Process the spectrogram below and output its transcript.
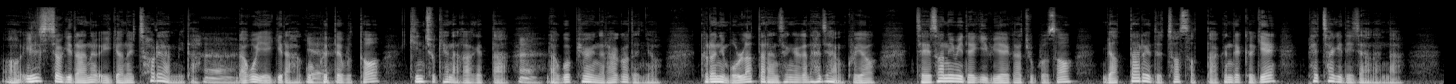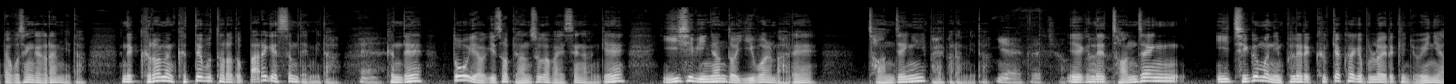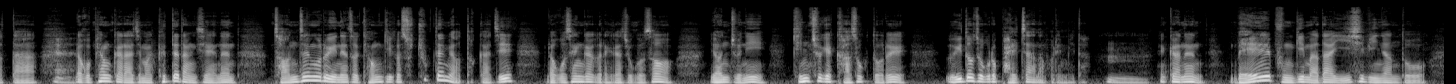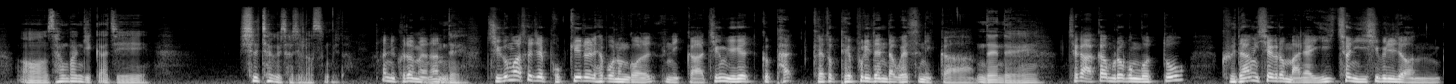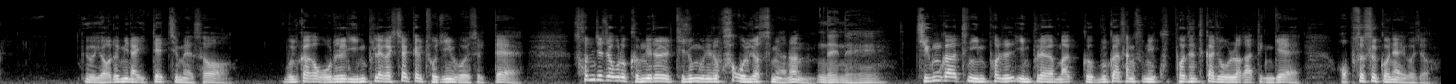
어, 일시적이라는 의견을 철회합니다. 예. 라고 얘기를 하고 예. 그때부터 긴축해 나가겠다라고 예. 표현을 하거든요. 그러니 몰랐다라는 생각은 하지 않고요. 재선임이 되기 위해 가지고서 몇 달을 늦췄었다. 근데 그게 패착이 되지 않았나. 라고 생각을 합니다. 근데 그러면 그때부터라도 빠르게 쓰면 됩니다. 예. 근데 또 여기서 변수가 발생한 게 22년도 2월 말에 전쟁이 발발합니다. 예, 그렇죠. 예, 근데 예. 전쟁 이 지금은 인플레를 급격하게 불러일으킨 요인이었다라고 예. 평가를 하지만 그때 당시에는 전쟁으로 인해서 경기가 수축되면 어떡하지라고 생각을 해가지고서 연준이 긴축의 가속도를 의도적으로 않아 버립니다. 음. 그러니까는 매 분기마다 22년도 어, 상반기까지 실책을 저질렀습니다. 아니 그러면은 네. 지금 와서 이제 복귀를 해보는 거니까 지금 이게 그 계속 되풀이 된다고 했으니까. 네네. 네. 제가 아까 물어본 것도 그 당시에 그럼 만약 2021년 그 여름이나 이때쯤에서 물가가 오를 인플레가 시작될 조짐이 보였을 때 선제적으로 금리를 기준금리를 확 올렸으면은 네네. 네. 지금 같은 인플레가 막 그 물가 상승이 9%까지 올라갔던 게 없었을 거냐 이거죠.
